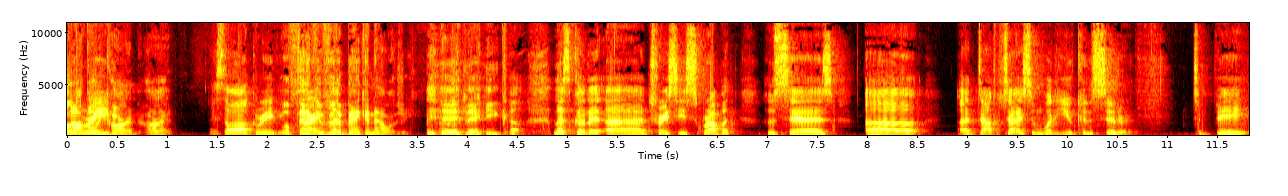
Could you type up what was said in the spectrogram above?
monopoly card. All right. It's all gravy. Well, thank All you right, for the bank analogy. there you go. Let's go to uh, Tracy Scrubbett, who says, uh, uh, Dr. Tyson, what do you consider to be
